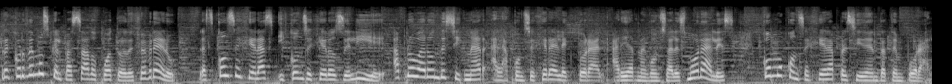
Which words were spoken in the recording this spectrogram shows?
Recordemos que el pasado 4 de febrero, las consejeras y consejeros del IE aprobaron designar a la consejera electoral Ariadna González Morales como consejera presidenta temporal,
